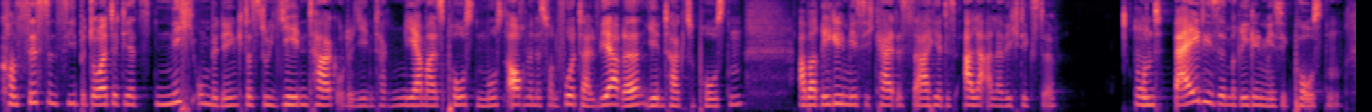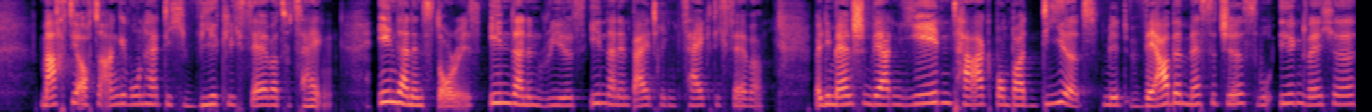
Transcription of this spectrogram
Consistency bedeutet jetzt nicht unbedingt, dass du jeden Tag oder jeden Tag mehrmals posten musst, auch wenn es von Vorteil wäre, jeden Tag zu posten. Aber Regelmäßigkeit ist da hier das Aller, Allerwichtigste. Und bei diesem regelmäßig Posten machst dir auch zur Angewohnheit, dich wirklich selber zu zeigen. In deinen Stories, in deinen Reels, in deinen Beiträgen, zeig dich selber. Weil die Menschen werden jeden Tag bombardiert mit Werbemessages, wo irgendwelche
